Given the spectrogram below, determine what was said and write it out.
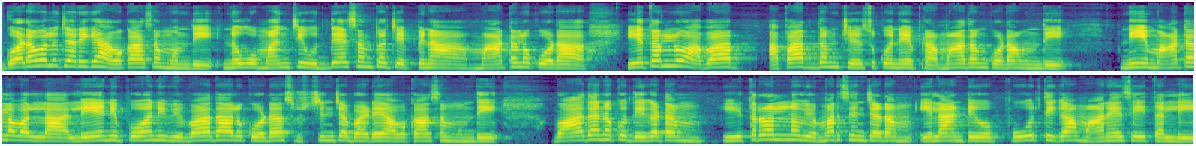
గొడవలు జరిగే అవకాశం ఉంది. నువ్వు మంచి ఉద్దేశంతో చెప్పిన మాటలు కూడా ఇతరులు అబా అపార్థం చేసుకునే ప్రమాదం కూడా ఉంది. నీ మాటల వల్ల లేనిపోని వివాదాలు కూడా సృష్టించబడే అవకాశం ఉంది. వాదనకు దిగటం ఇతరులను విమర్శించడం ఇలాంటివి పూర్తిగా మానేసేయి తల్లి.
